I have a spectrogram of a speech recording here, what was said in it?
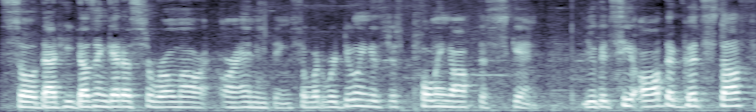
so that he doesn't get a seroma or, or anything. So what we're doing is just pulling off the skin. You could see all the good stuff.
